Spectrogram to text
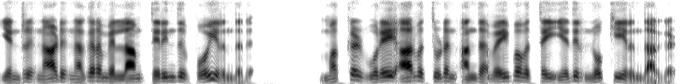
என்று நாடு நகரமெல்லாம் தெரிந்து போயிருந்தது. மக்கள் ஒரே ஆர்வத்துடன் அந்த வைபவத்தை எதிர் நோக்கியிருந்தார்கள்.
